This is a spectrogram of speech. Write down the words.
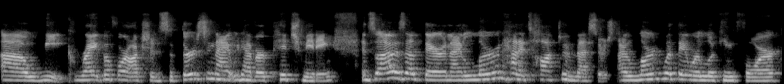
uh, week right before auction. So Thursday night, we'd have our pitch meeting. And so I was up there and I learned how to talk to investors. I learned what they were looking for.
